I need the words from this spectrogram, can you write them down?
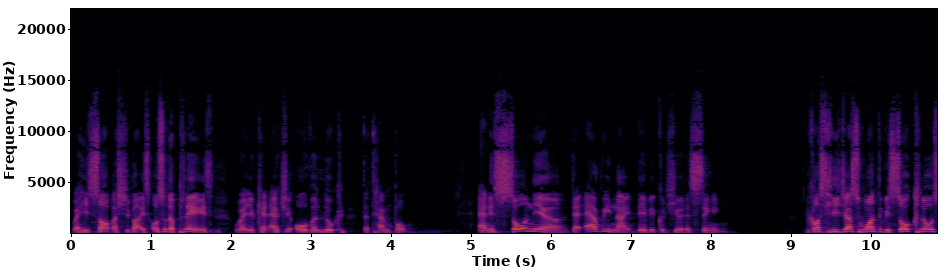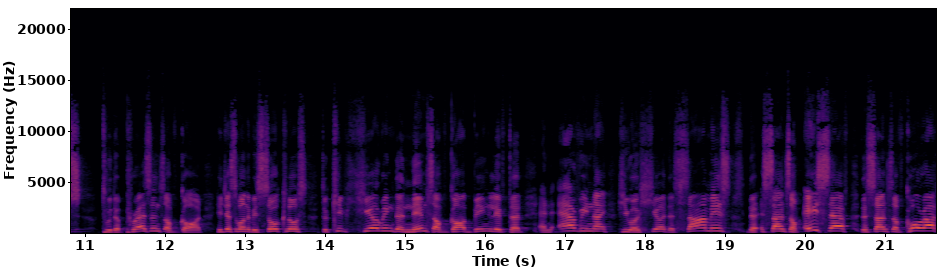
where he saw Bathsheba is also the place where you can actually overlook the temple. And it's so near that every night David could hear the singing. Because he just wanted to be so close to the presence of God. He just wanted to be so close to keep hearing the names of God being lifted. And every night he will hear the psalmists, the sons of Asaph, the sons of Korah,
